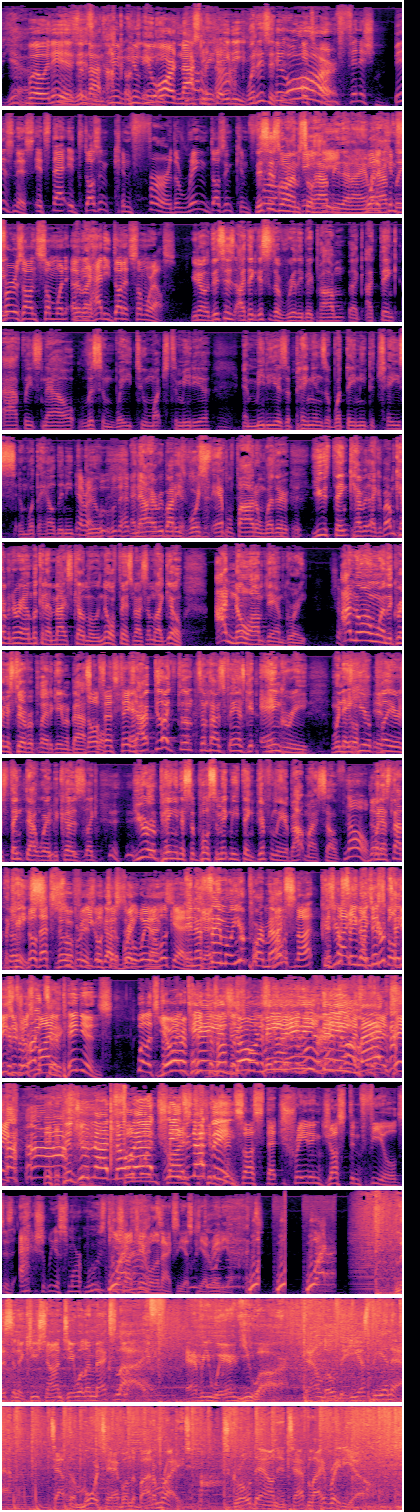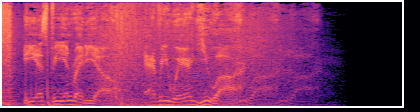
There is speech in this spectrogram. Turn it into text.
Yeah. Well, it I mean, is a knock. on You- you- KD. you are knocking made- KD. What is it? You then? are. It's unfinished business. It's that it doesn't confer. The ring doesn't confer. This is why on I'm so happy that I am what an it athlete. confers on someone uh, like- had he done it somewhere else. You know, this is. I think this is a really big problem. Like, I think athletes now listen way too much to media hmm. and media's opinions of what they need to chase and what the hell they need Yeah, to right. do. Who- who and now everybody's voice is amplified on whether you think Kevin. Like, if I'm Kevin Durant, I'm looking at Max Kellerman. With no offense, Max, I'm like, yo, I know I'm damn great. I know I'm one of the greatest to ever play the game of basketball. No offense taken. And I feel like sometimes fans get angry when they hear players think that way because, like, your opinion is supposed to make me think differently about myself. No, when that's not the no, case. No, that's No super offense, egotistical break, way Max. to look at it. and that's Jay. same on your part, Max. No, it's not. Because you're not saying that your egotistical. take These is are the just right my take. opinions. Well, it's the Your right take 'cause I'm opinions the don't mean guy in the room. anything, Max. Did you not know Someone that? tries Means to nothing. convince us that trading Justin Fields is actually a smart move. Keyshawn J. Will and Max, ESPN Radio. Listen to Keyshawn, J. Will, and Max live everywhere you are. Download the ESPN app. Tap the More tab on the bottom right. Scroll down and tap Live Radio. ESPN Radio, everywhere you are.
